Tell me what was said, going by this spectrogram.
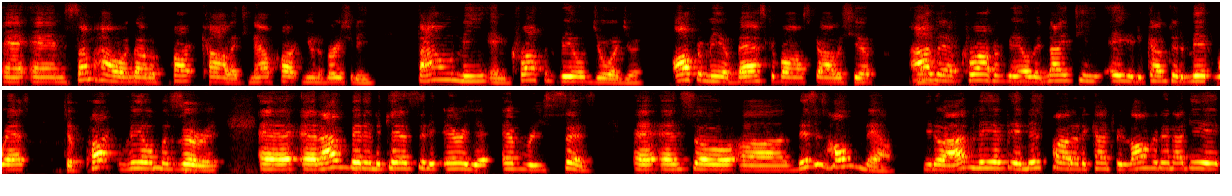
and, and somehow or another, Park College, now Park University, found me in Crawfordville, Georgia, offered me a basketball scholarship. I left Crawfordville in 1980 to come to the Midwest to Parkville, Missouri, and, and I've been in the Kansas City area ever since. And, and so uh, this is home now. You know, I've lived in this part of the country longer than I did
